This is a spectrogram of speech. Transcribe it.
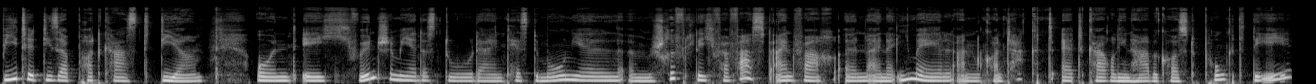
bietet dieser Podcast dir? Und ich wünsche mir, dass du dein Testimonial ähm, schriftlich verfasst, einfach in einer E-Mail an kontakt@carolinhabekost.de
